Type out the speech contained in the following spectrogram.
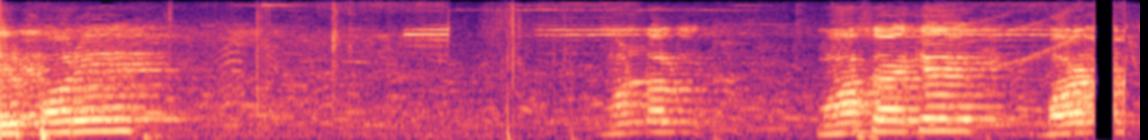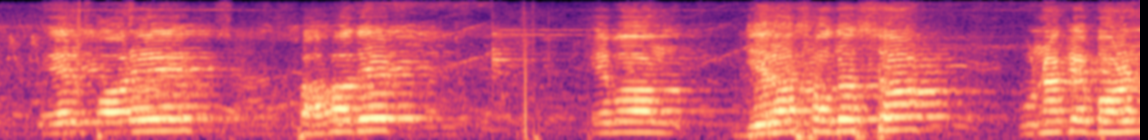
এরপরে মণ্ডল মহাশয়কে বরণ এরপরে সহদেব এবং জেলা সদস্য ওনাকে বরণ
